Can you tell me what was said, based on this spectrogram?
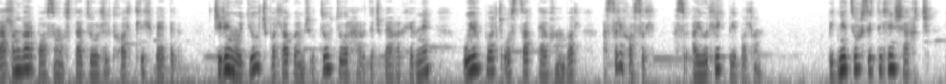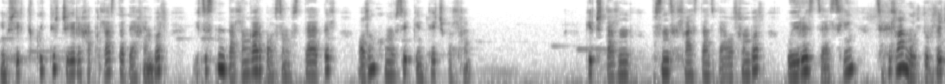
далангаар боосон устай зөөрлөх тохиолдол их байдаг. Жирийн үед юу ч болоогүй юм шиг зөв зүгээр харагдаж байгаа хэрнээ үер болж ус зад тавих юм бол асар их осол аюулыг бий болгоно. Бидний зүрх сэтгэлийн шарахч эмчлэгдэхгүй тэр чигээрээ хадгалаастай байх юм бол эцэст нь далангаар боосон устай адил олон хүмүүсийг гэмтээж болох юм. Гэвч даланд усан цахилгаан станц байгуулах юм бол үерээс зайлсхийн цахилгаан үйлдвэрлэж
